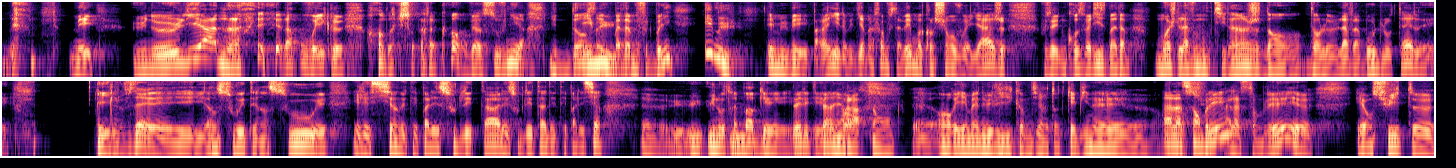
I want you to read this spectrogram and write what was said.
mais une liane. Et là, vous voyez que le André Chandler avait un souvenir d'une danse avec Madame Footboni, ému, ému. Mais pareil, il avait dit à ma femme, vous savez, moi, quand je suis en voyage, vous avez une grosse valise, Madame. Moi, je lave mon petit linge dans, dans le lavabo de l'hôtel et Et il le faisait, et un sou était un sou, et, et les siens n'étaient pas les sous de l'État, les sous de l'État n'étaient pas les siens. Euh, une autre époque. Et, Belle expérience. voilà. Euh, Henri Emmanueli comme directeur de cabinet euh, À l'Assemblée à l'Assemblée euh, et ensuite euh,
